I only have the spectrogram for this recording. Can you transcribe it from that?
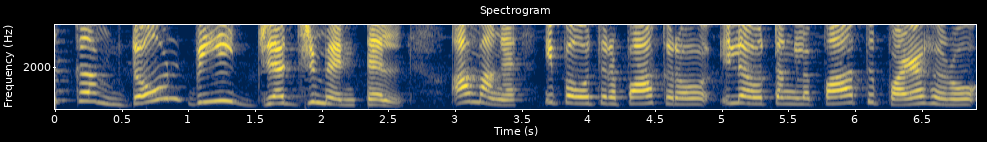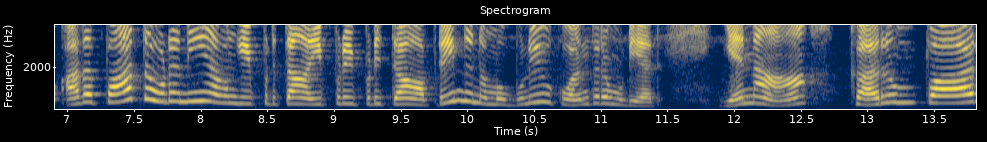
வணக்கம். டோன்ட் பி ஜட்ஜ்மெண்டல் ஆமாங்க. இப்போ ஒருத்தரை பார்க்குறோம் இல்லை ஒருத்தங்களை பார்த்து பழகுறோம் அதை பார்த்த உடனே அவங்க இப்படித்தான் இப்படி இப்படித்தான் அப்படின்னு நம்ம முடிவுக்கு வந்துட முடியாது. ஏன்னா கரும்பார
